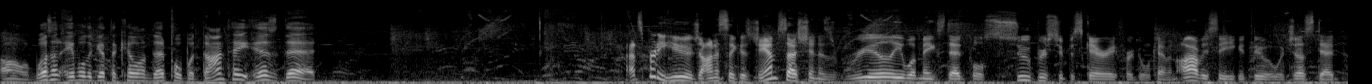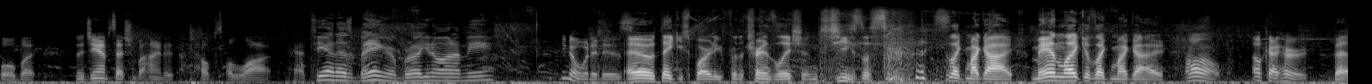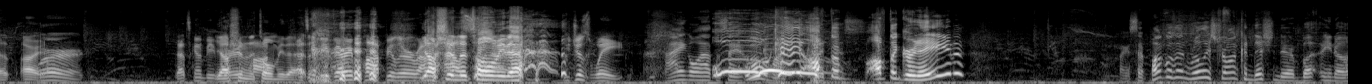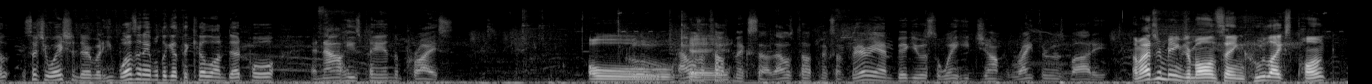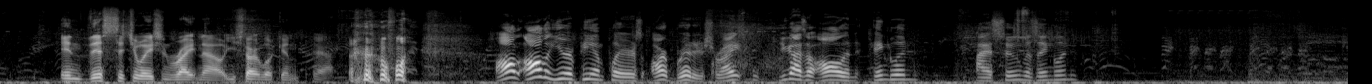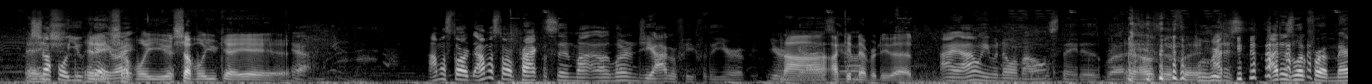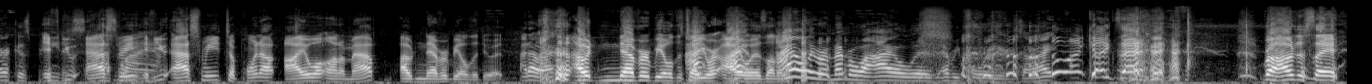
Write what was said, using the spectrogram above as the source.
Oh, wasn't able to get the kill on Deadpool, but Dante is dead. That's pretty huge, honestly, because Jam Session is really what makes Deadpool super, super scary for Dual Kevin. Obviously, he could do it with just Deadpool, but the Jam Session behind it helps a lot. Yeah, TNS banger, bro. You know what I mean? You know what it is. Oh, thank you, Sparty, for the translation. Jesus. it's like my guy. Man like is like my guy. Oh, Okay, heard. Bet. All right. word. That's gonna be. Y'all shouldn't have told me that. That's gonna be very popular around. Y'all shouldn't have house told me that. You just wait. I ain't gonna have to Ooh, say. okay, Oh, my off the off the grenade. Like I said, Punk was in really strong condition there, but you know, situation there, but he wasn't able to get the kill on Deadpool, and now he's paying the price. Oh, That was a tough mix-up. That was a tough mix-up. Very ambiguous the way he jumped right through his body. Imagine being Jamal and saying who likes Punk in this situation right now. You start looking. Yeah. All all the European players are British, right? You guys are all in England. I assume is England. It's Hey, Shuffle UK, it right? Shuffle U. Shuffle UK. Yeah, yeah, yeah. Yeah. I'm gonna start. I'm gonna start practicing my uh, learning geography for the Europe. Europe Nah, guys, I you could never do that. I, I don't even know where my own state is, bro. Yeah, I was gonna say. I just I just look for America's penis. if you That's asked me, if you asked me to point out Iowa on a map, I would never be able to do it. I know. Right? I would never be able to tell you where I, Iowa is on a I map. only remember where Iowa is every four years. All right. oh my god, exactly. Bro, I'm just saying.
